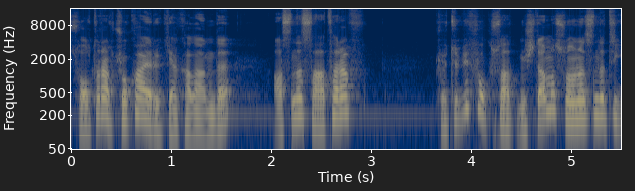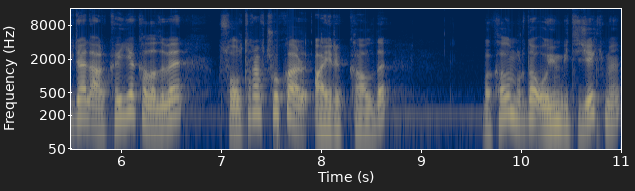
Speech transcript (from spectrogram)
Sol taraf çok ayrık yakalandı. Aslında sağ taraf kötü bir fokus atmıştı ama sonrasında Tigrel arkayı yakaladı ve sol taraf çok ayrık kaldı. Bakalım burada oyun bitecek mi?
